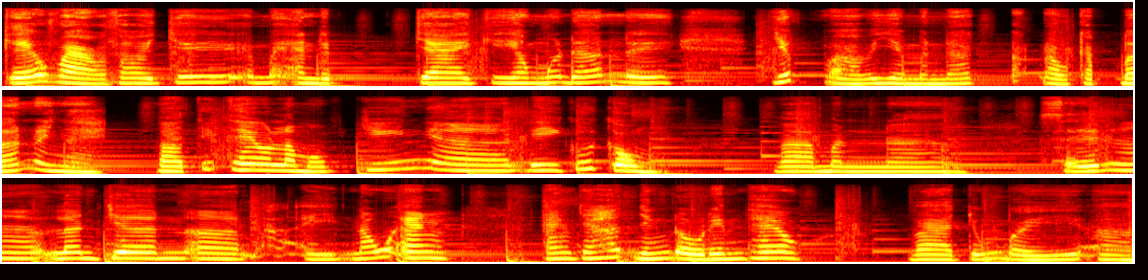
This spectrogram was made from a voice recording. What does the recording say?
kéo vào thôi chứ mấy anh đẹp trai kia không có đến đi giúp. Và bây giờ mình đã bắt đầu cập bến rồi nè. Và tiếp theo là một chuyến à, đi cuối cùng. Và mình à, sẽ lên trên à, lại nấu ăn ăn cho hết những đồ đem theo. Và chuẩn bị à,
